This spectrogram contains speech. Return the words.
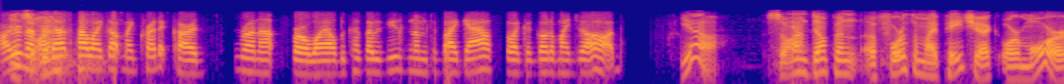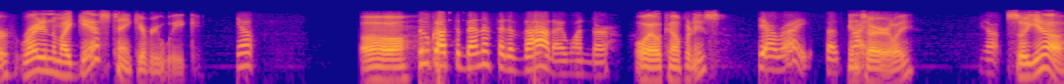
I And remember I'm- that's how I got my credit cards run up for a while because I was using them to buy gas so I could go to my job. Yeah. So Yeah. I'm dumping a fourth of my paycheck or more right into my gas tank every week. Yep. Uh, Who got the benefit of that, I wonder? Oil companies Yeah, right. That's right. entirely. Yeah. So yeah,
